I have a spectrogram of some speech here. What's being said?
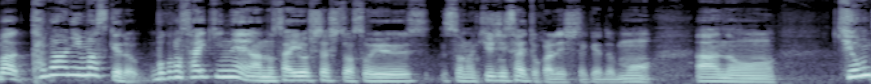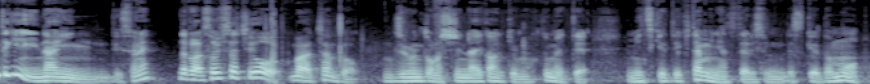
まあ、たまにいますけど、僕も最近ね、あの、採用した人はそういう、その求人サイトからでしたけども、あの、基本的にいないんですよね。だからそういう人たちを、まあちゃんと自分との信頼関係も含めて見つけていくためにやってたりするんですけれども、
